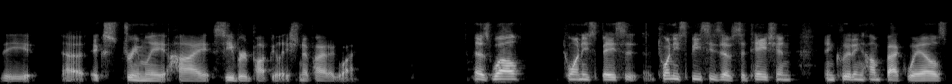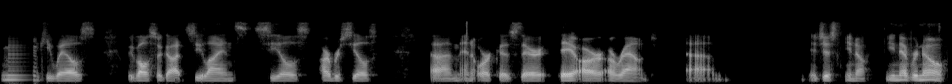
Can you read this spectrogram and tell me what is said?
the uh, extremely high seabird population of Haida. As well, 20, spaces, 20 species of cetacean, including humpback whales, minke whales. We've also got sea lions, seals, harbor seals, um, and orcas. There, they are around. Um, it just, you know, you never know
